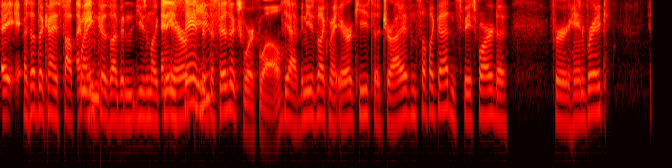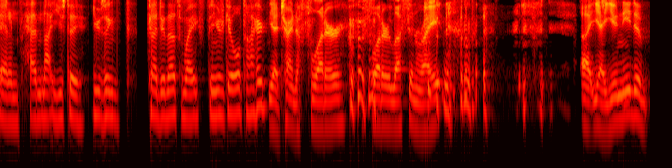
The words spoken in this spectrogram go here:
Hey, I just have to kind of stop playing because I've been using like and the he's arrow saying that the physics work well. yeah, I've been using like my arrow keys to drive and stuff like that, and spacebar to for handbrake, and I'm had not used to using kind of doing that, so my fingers get a little tired. Yeah, trying to flutter, flutter left and right. uh, yeah, you need to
